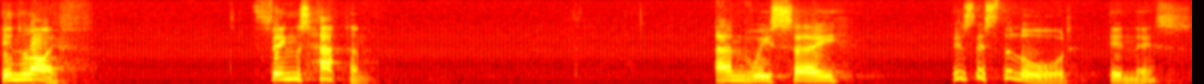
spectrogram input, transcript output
in life things happen. And we say, Is this the Lord in this?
